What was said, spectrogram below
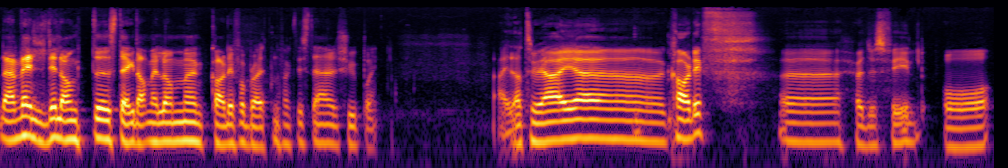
Det er veldig langt eh, steg da mellom eh, Cardiff og Brighton, faktisk. Det er sju poeng. Nei, da tror jeg uh, Cardiff, uh, Huddersfield og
